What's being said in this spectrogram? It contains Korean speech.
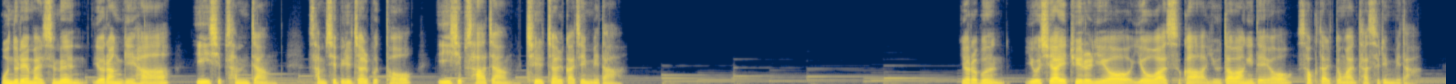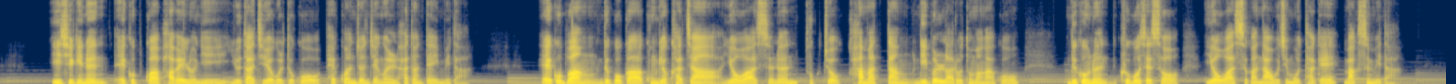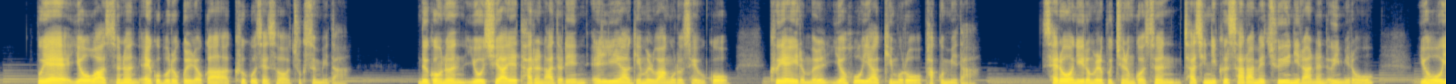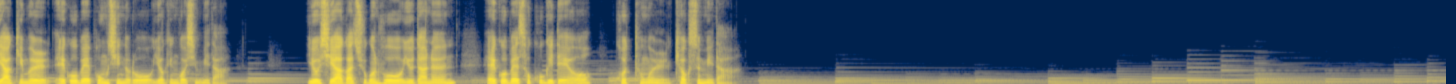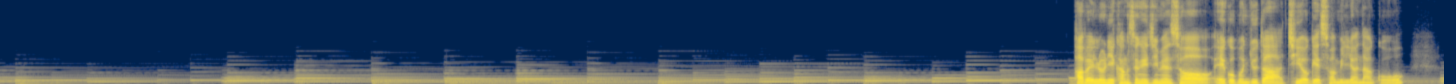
오늘의 말씀은 열왕기하 23장 31절부터 24장 7절까지입니다. 여러분, 요시아의 뒤를 이어 여호아스가 유다 왕이 되어 석 달 동안 다스립니다. 이 시기는 애굽과 바벨론이 유다 지역을 두고 패권 전쟁을 하던 때입니다. 왕 느고가 공격하자 여호아스는 북쪽 하맛 땅 리블라로 도망하고 느고는 그곳에서 여호아스가 나오지 못하게 막습니다. 후에 여호아스는 애굽으로 끌려가 그곳에서 죽습니다. 느고는 요시아의 다른 아들인 엘리야김을 왕으로 세우고 그의 이름을 여호야김으로 바꿉니다. 새로운 이름을 붙이는 것은 자신이 그 사람의 주인이라는 의미로 여호야김을 애굽의 봉신으로 여긴 것입니다. 요시아가 죽은 후 유다는 애굽의 속국이 되어 고통을 겪습니다. 바벨론이 강성해지면서 애굽은 유다 지역에서 밀려나고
